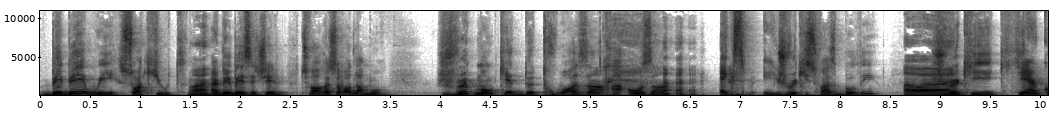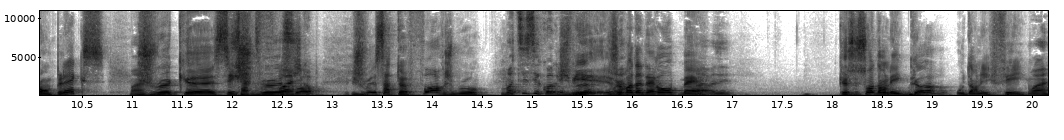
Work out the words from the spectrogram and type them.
bébé, oui, soit cute. Ouais. Un bébé, c'est chill. Tu vas recevoir de l'amour. Je veux que mon kid de 3 ans à 11 ans, je veux qu'il se fasse bully. Ah ouais, Je veux qu'il ait un complexe. Ouais. Je veux que ses Ça te cheveux forge, soient... Je veux... Ça te forge, bro. Moi, tu sais, c'est quoi que je puis, veux? je veux pas t'interrompre, mais que ce soit dans les gars ou dans les filles, Ouais.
